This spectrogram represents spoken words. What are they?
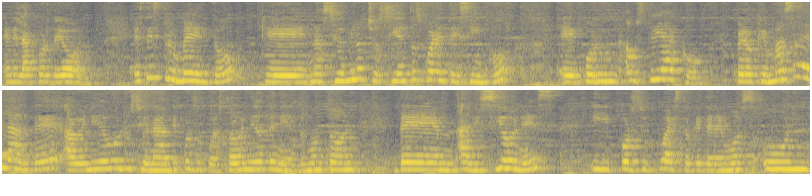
en el acordeón. Este instrumento que nació en 1845 eh, por un austriaco, pero que más adelante ha venido evolucionando y por supuesto ha venido teniendo un montón de mm, adiciones. Y por supuesto que tenemos un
